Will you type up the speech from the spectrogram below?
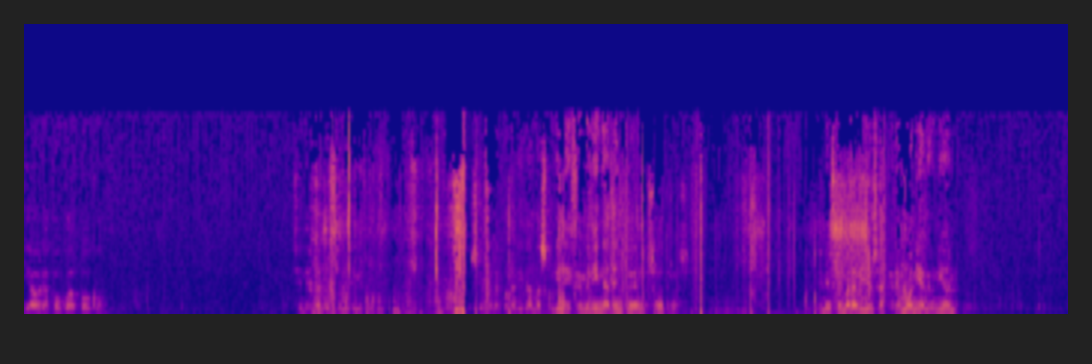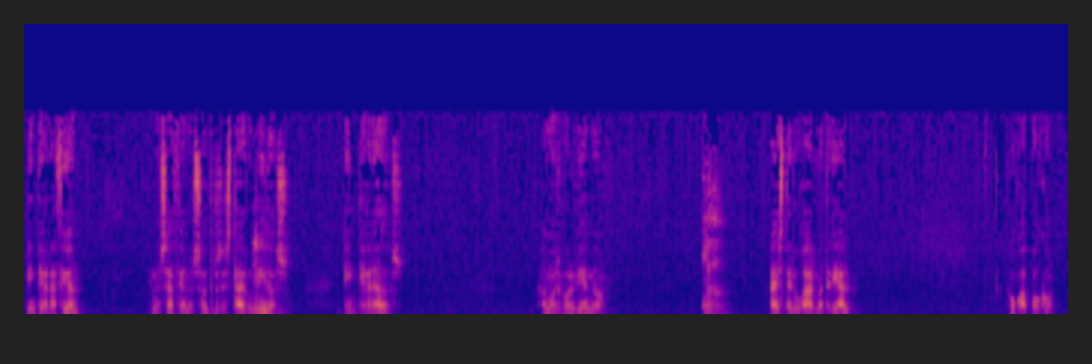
Y ahora poco a poco, sin dejar de sentir la de la polaridad masculina y femenina dentro de nosotros, en esta maravillosa ceremonia de unión, de integración, que nos hace a nosotros estar unidos e integrados, vamos volviendo a este lugar material, poco a poco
